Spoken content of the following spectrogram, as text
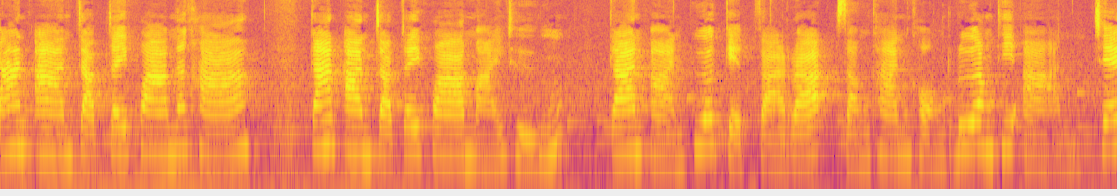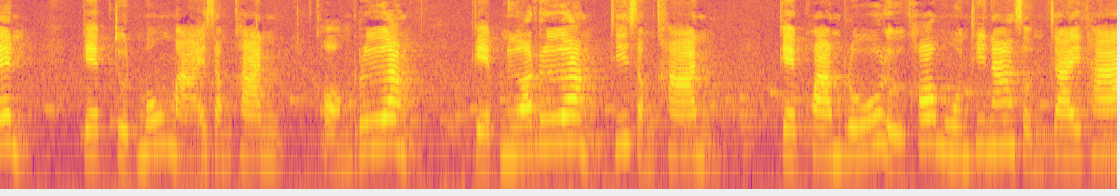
การอ่านจับใจความนะคะ การอ่านจับใจความหมายถึง การอ่านเพื่อเก็บสาระสำคัญของเรื่องที่อ่าน เช่น เก็บจุดมุ่งหมายสำคัญของเรื่อง เก็บเนื้อเรื่องที่สำคัญ เก็บความรู้หรือข้อมูลที่น่าสนใจค่ะ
